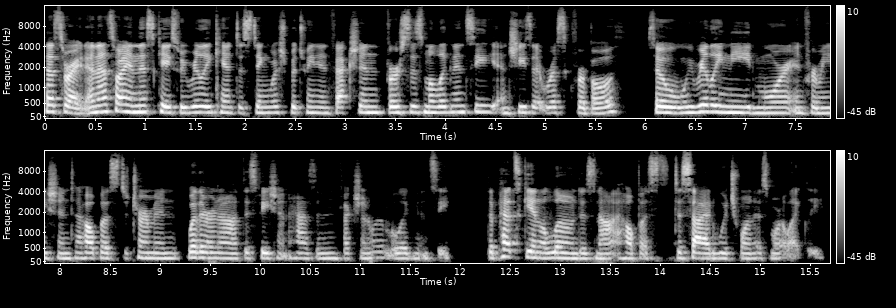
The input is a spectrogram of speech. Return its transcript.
That's right. And that's why in this case, we really can't distinguish between infection versus malignancy, and she's at risk for both. So we really need more information to help us determine whether or not this patient has an infection or a malignancy. The PET scan alone does not help us decide which one is more likely.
